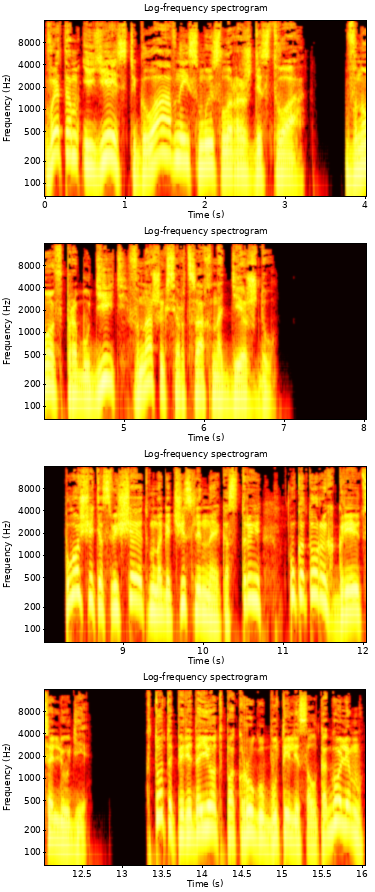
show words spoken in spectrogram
в этом и есть главный смысл Рождества — вновь пробудить в наших сердцах надежду. Площадь освещают многочисленные костры, у которых греются люди. Кто-то передает по кругу бутыли с алкоголем,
